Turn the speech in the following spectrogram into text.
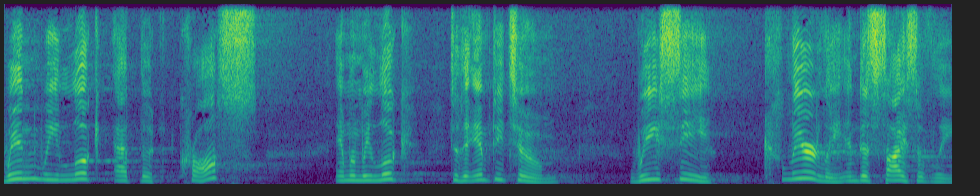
when we look at the cross, and when we look to the empty tomb, we see clearly and decisively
